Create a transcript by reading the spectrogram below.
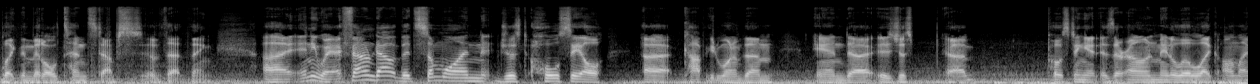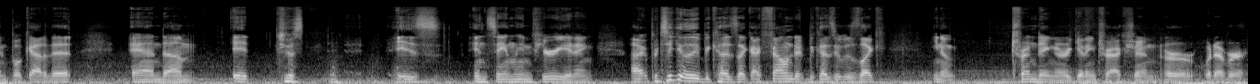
like the middle ten steps of that thing. Uh, anyway, I found out that someone just wholesale uh, copied one of them and uh, is just uh, posting it as their own. Made a little like online book out of it, and um, it just is insanely infuriating. Uh, particularly because like I found it because it was like, you know, trending or getting traction or whatever,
